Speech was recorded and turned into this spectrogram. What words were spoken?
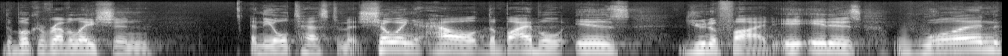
the book of Revelation and the Old Testament, showing how the Bible is unified. It, it is one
